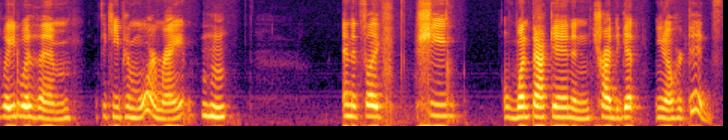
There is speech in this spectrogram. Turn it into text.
laid with him to keep him warm, right? hmm And it's like she went back in and tried to get, you know, her kids.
